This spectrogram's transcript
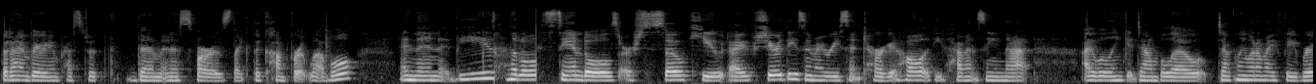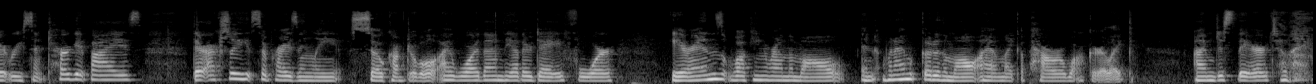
but I'm very impressed with them and as far as like the comfort level. And then these little sandals are so cute. I've shared these in my recent Target haul. If you haven't seen that, I will link it down below. Definitely one of my favorite recent Target buys. They're actually surprisingly so comfortable. I wore them the other day for errands walking around the mall. And when I go to the mall, I am like a power walker. Like I'm just there to like,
